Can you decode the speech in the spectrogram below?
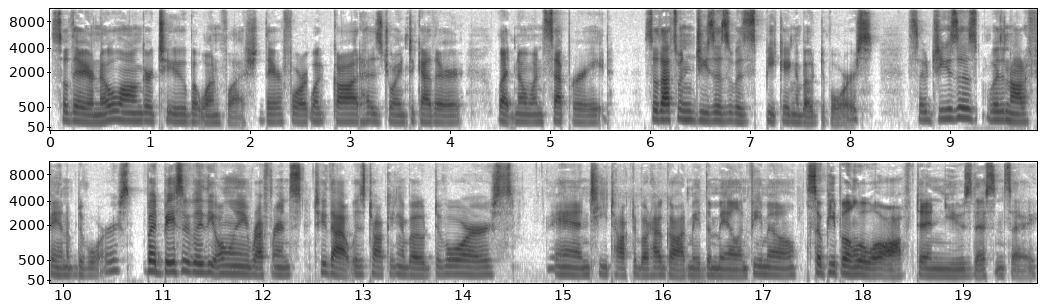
So they are no longer two, but one flesh. Therefore, what God has joined together, let no one separate. So that's when Jesus was speaking about divorce. So Jesus was not a fan of divorce. But basically, the only reference to that was talking about divorce. And he talked about how God made the male and female. So people will often use this and say,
